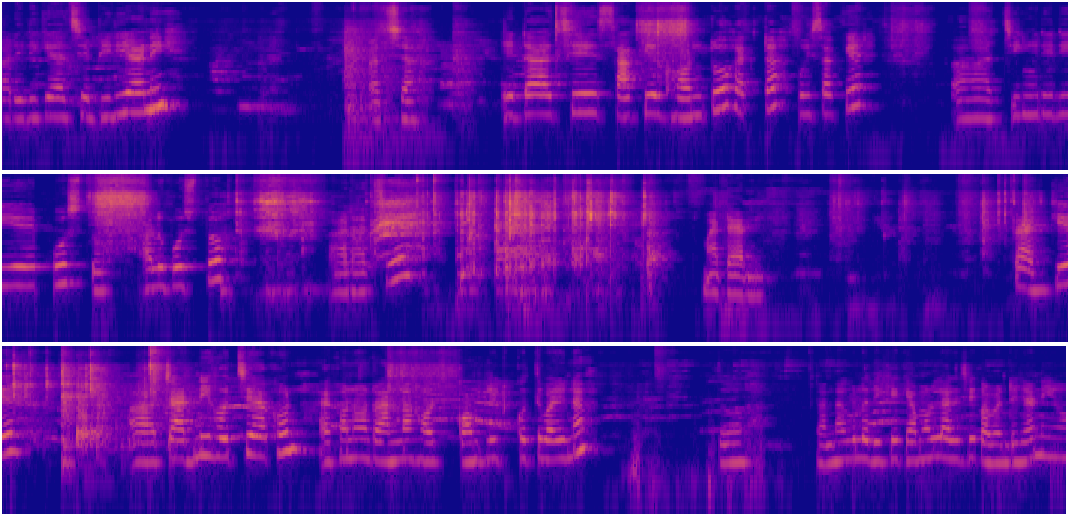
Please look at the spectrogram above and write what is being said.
আর এদিকে আছে বিরিয়ানি। আচ্ছা এটা আছে শাকের ঘন্ট একটা পুঁই শাকের চিংড়ি দিয়ে পোস্ত, আলু পোস্ত আর আছে মাটন। আজকে চাটনি হচ্ছে এখন এখনও রান্না কমপ্লিট করতে পারি না। তো রান্নাগুলো দেখে কেমন লাগছে কমেন্টে জানিও।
